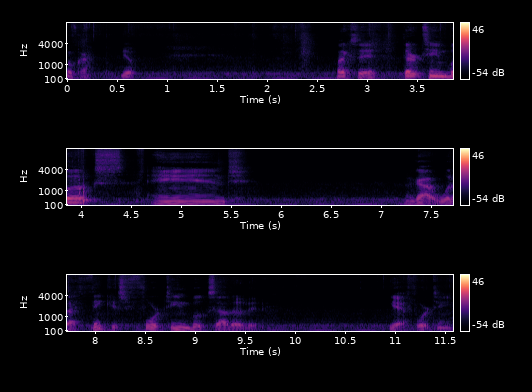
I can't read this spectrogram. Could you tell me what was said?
Okay. Yep. Like I said, 13 bucks and I got what I think is 14 books out of it. Yeah, 14.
